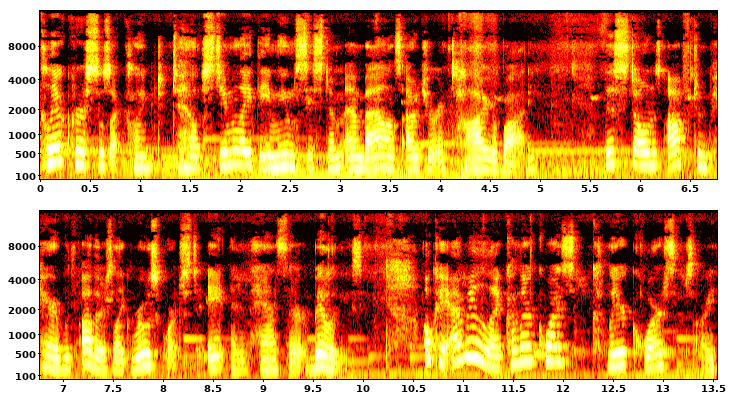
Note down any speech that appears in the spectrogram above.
clear crystals are claimed to help stimulate the immune system and balance out your entire body. This stone is often paired with others like rose quartz to aid and enhance their abilities. Okay, I really like clear quartz, clear quartz, I'm sorry,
